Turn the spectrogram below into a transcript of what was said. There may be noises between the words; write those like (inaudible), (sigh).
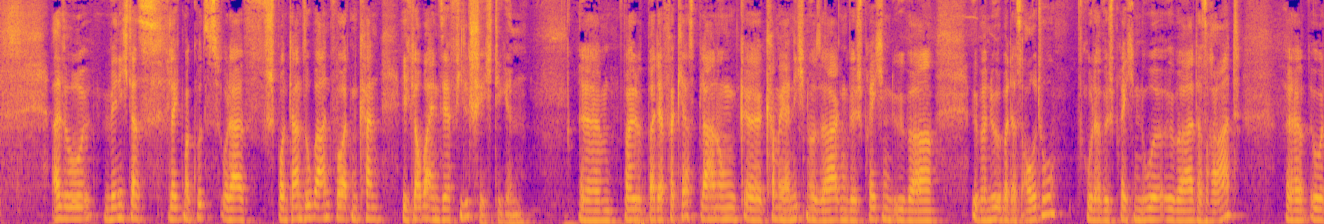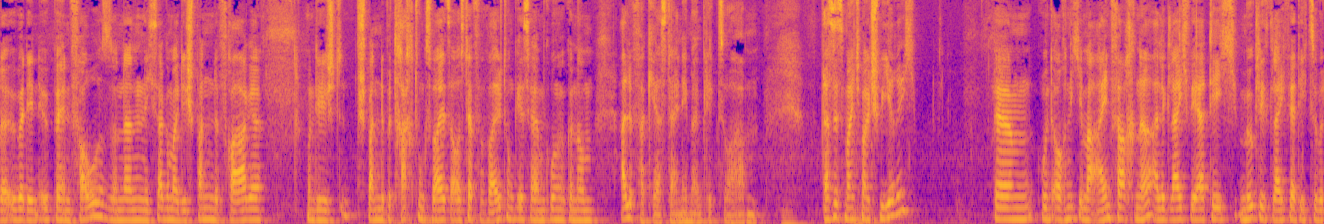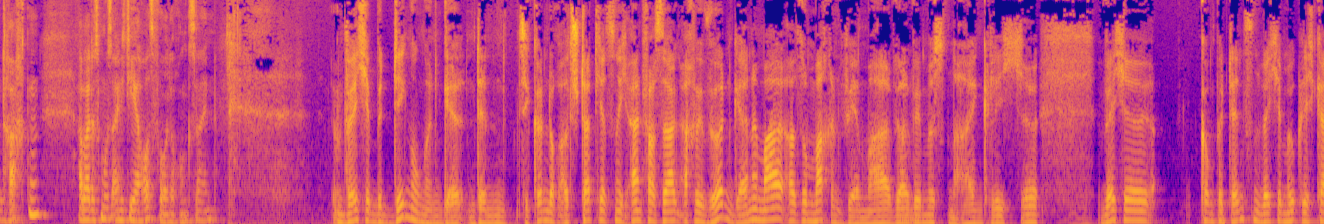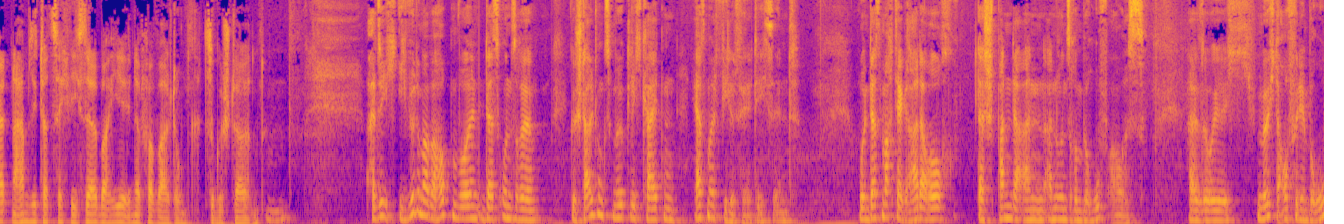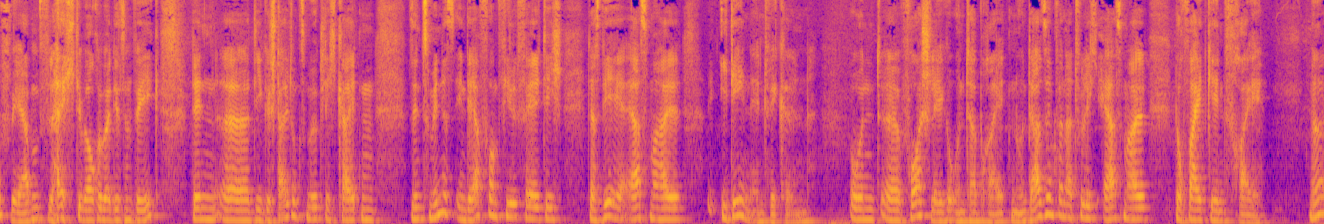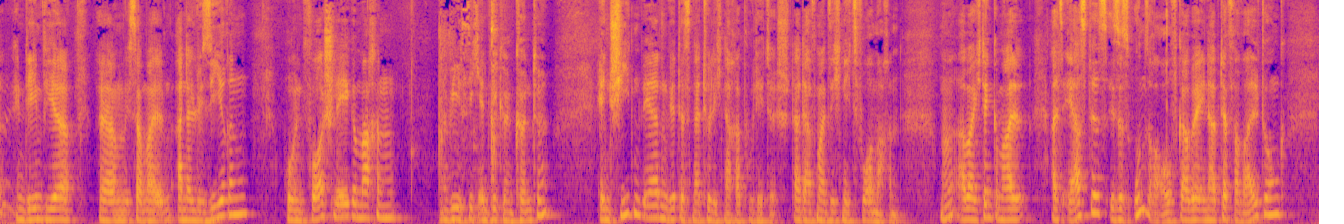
Also, wenn ich das vielleicht mal kurz oder spontan so beantworten kann, ich glaube einen sehr vielschichtigen. Ähm, weil bei der Verkehrsplanung äh, kann man ja nicht nur sagen, wir sprechen über, über nur über das Auto oder wir sprechen nur über das Rad äh, oder über den ÖPNV, sondern ich sage mal die spannende Frage, und die spannende Betrachtungsweise aus der Verwaltung ist ja im Grunde genommen, alle Verkehrsteilnehmer im Blick zu haben. Das ist manchmal schwierig ähm, und auch nicht immer einfach, ne, alle gleichwertig, möglichst gleichwertig zu betrachten. Aber das muss eigentlich die Herausforderung sein. Welche Bedingungen gelten? Denn Sie können doch als Stadt jetzt nicht einfach sagen, ach, wir würden gerne mal, also machen wir mal, weil wir müssten eigentlich. Äh, welche Kompetenzen, welche Möglichkeiten haben Sie tatsächlich selber hier in der Verwaltung zu gestalten? Also ich, ich würde mal behaupten wollen, dass unsere Gestaltungsmöglichkeiten erstmal vielfältig sind. Und das macht ja gerade auch das Spannende an, an unserem Beruf aus. Also ich möchte auch für den Beruf werben, (laughs) vielleicht auch über diesen Weg, denn äh, die Gestaltungsmöglichkeiten sind zumindest in der Form vielfältig, dass wir ja erstmal Ideen entwickeln und äh, Vorschläge unterbreiten. Und da sind wir natürlich erstmal doch weitgehend frei, ne? indem wir, ähm, ich sag mal, analysieren und Vorschläge machen, wie es sich entwickeln könnte. Entschieden werden wird es natürlich nachher politisch. Da darf man sich nichts vormachen. Ne? Aber ich denke mal, als erstes ist es unsere Aufgabe innerhalb der Verwaltung,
